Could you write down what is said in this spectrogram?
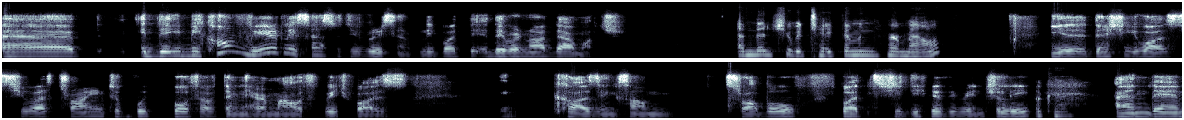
Uh, they become weirdly sensitive recently, but they, they were not that much. and then she would take them in her mouth. Yeah, then she was she was trying to put both of them in her mouth, which was causing some trouble, but she did it eventually. Okay. and then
